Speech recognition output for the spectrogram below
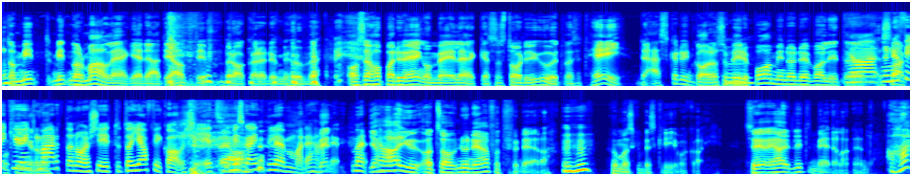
ut. Och mitt, mitt normalläge är det att jag alltid brakar är dum i huvudet. Och så hoppar du en gång med i leken så står du ju ut och säger hej, det här ska du inte gå. Och så blir du påmind och det var lite Ja, eh, nu slag fick på ju inte. Märta någon skit utan jag fick all skit. Vi ska inte glömma det här Men, nu. Men, jag ja. har ju, alltså, nu när jag har fått fundera Mhm. hur man ska beskriva Kai. Så jag, jag har ett litet meddelande ändå. Aha.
